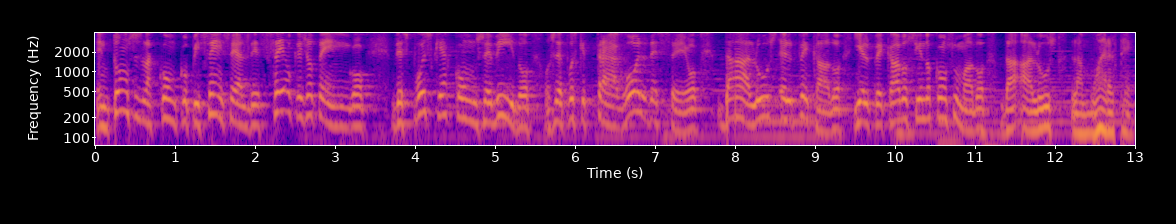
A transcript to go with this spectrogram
Entonces la concupiscencia, el deseo que yo tengo, después que ha concebido, o sea, después que tragó el deseo, da a luz el pecado y el pecado siendo consumado da a luz la muerte.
